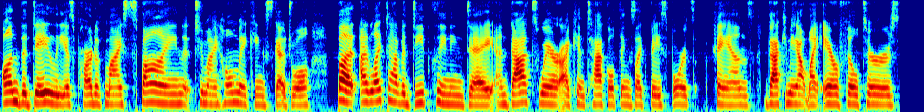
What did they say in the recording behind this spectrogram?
on the daily as part of my spine to my homemaking schedule. But I like to have a deep cleaning day and that's where I can tackle things like baseboards, fans, vacuuming out my air filters,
